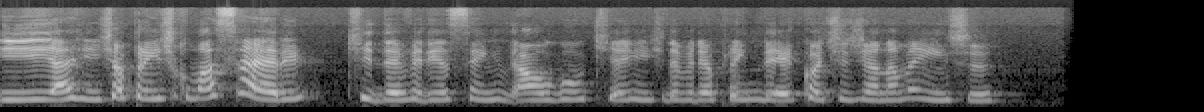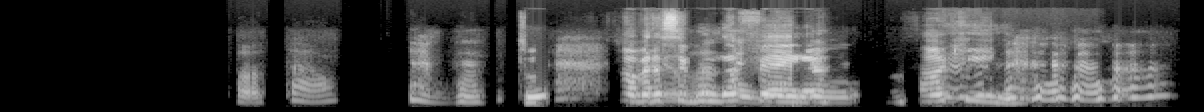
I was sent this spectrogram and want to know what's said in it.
E a gente aprende com uma série, que deveria ser algo que a gente deveria aprender cotidianamente. Total. Sobre a segunda-feira. Aqui.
